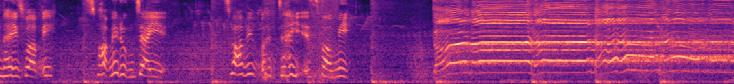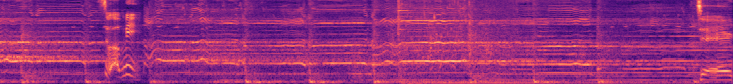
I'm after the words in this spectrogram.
नहीं स्वामी। स्वामी रुक जाइए। स्वामी मत जाइए स्वामी। स्वामी जय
